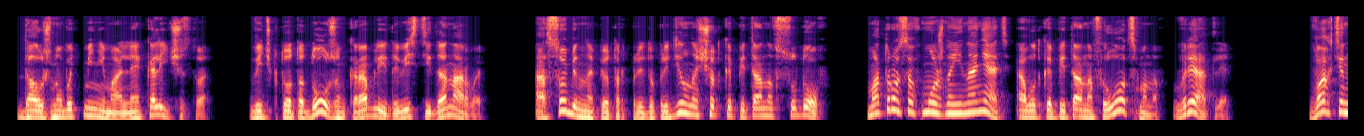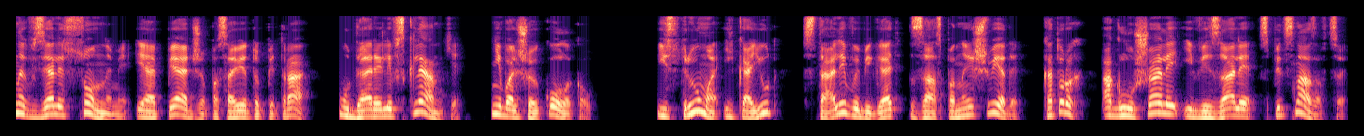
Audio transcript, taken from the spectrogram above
должно быть минимальное количество, ведь кто-то должен корабли довести до Нарвы. Особенно Петр предупредил насчет капитанов судов. Матросов можно и нанять, а вот капитанов и лоцманов вряд ли. Вахтенных взяли сонными и опять же, по совету Петра, ударили в склянки, небольшой колокол. Из трюма и кают стали выбегать заспанные шведы, которых оглушали и вязали спецназовцы.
